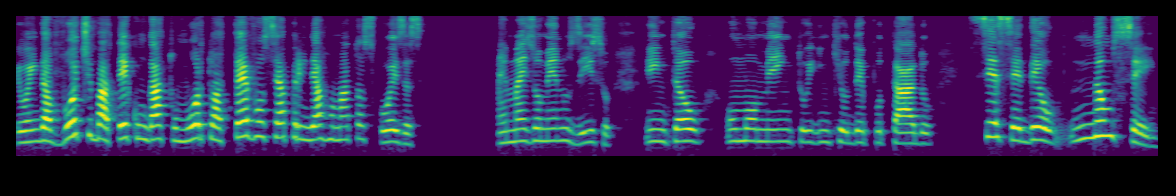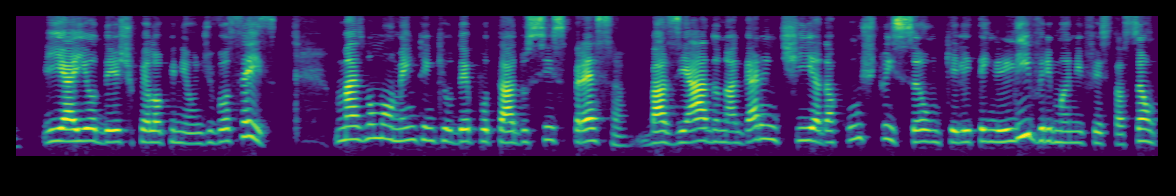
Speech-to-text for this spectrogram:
eu ainda vou te bater com um gato morto até você aprender a arrumar tuas coisas. É mais ou menos isso. Então, o um momento em que o deputado se excedeu, não sei. E aí eu deixo pela opinião de vocês mas no momento em que o deputado se expressa baseado na garantia da Constituição que ele tem livre manifestação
